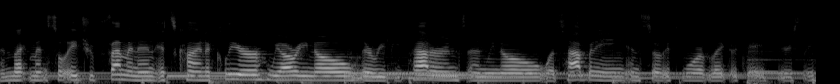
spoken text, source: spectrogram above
enlightenment soul age group feminine it's kind of clear. We already know their repeat patterns and we know what's happening. And so it's more of like okay seriously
